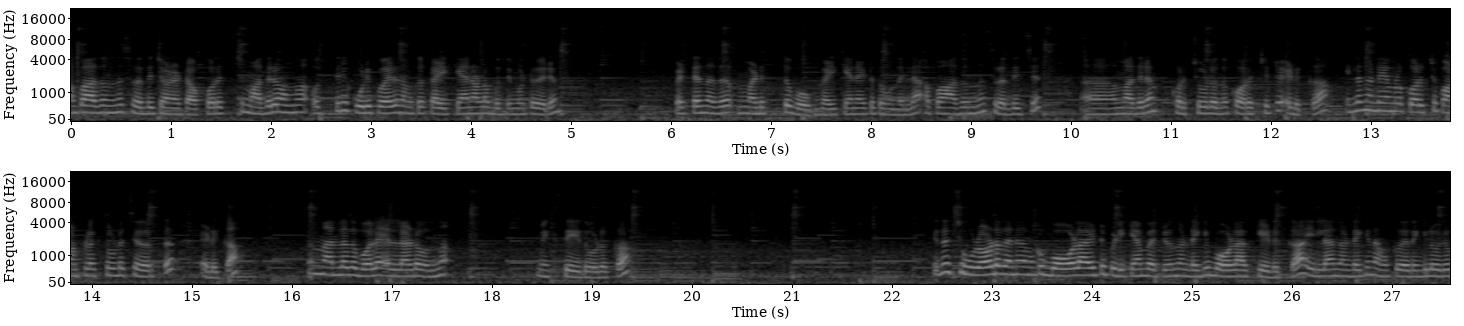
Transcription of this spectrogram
അപ്പോൾ അതൊന്ന് ശ്രദ്ധിച്ചോണം കേട്ടോ കുറച്ച് മധുരം അങ്ങ് ഒത്തിരി കൂടിപ്പോയാൽ നമുക്ക് കഴിക്കാനുള്ള ബുദ്ധിമുട്ട് വരും. പെട്ടെന്ന് അത് മടുത്തു പോകും. കഴിക്കാനായിട്ട് തോന്നില്ല അപ്പോൾ അതൊന്ന് ശ്രദ്ധിച്ച് മധുരം കുറച്ചുകൂടെ ഒന്ന് കുറച്ചിട്ട് എടുക്കുക. ഇല്ലെന്നുണ്ടെങ്കിൽ നമ്മൾ കുറച്ച് കോൺഫ്ലെക്സ് കൂടെ ചേർത്ത് എടുക്കാം. നല്ലതുപോലെ എല്ലായിടും ഒന്ന് മിക്സ് ചെയ്ത് കൊടുക്കുക. ഇത് ചൂടോടെ തന്നെ നമുക്ക് ബോളായിട്ട് പിടിക്കാൻ പറ്റുമെന്നുണ്ടെങ്കിൽ ബോളാക്കി എടുക്കുക. ഇല്ലാന്നുണ്ടെങ്കിൽ നമുക്ക് ഏതെങ്കിലും ഒരു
